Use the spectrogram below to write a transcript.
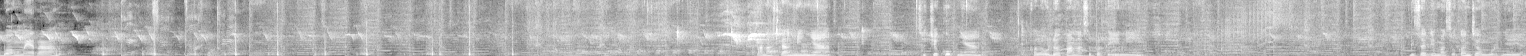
bawang merah panaskan minyak secukupnya. Kalau udah panas seperti ini bisa dimasukkan jamurnya ya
